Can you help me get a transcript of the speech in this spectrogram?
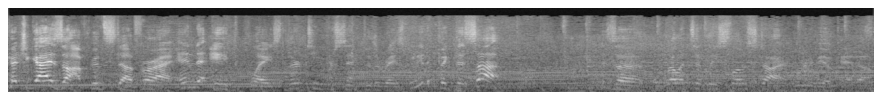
Cut you guys off. Good stuff. All right, into eighth place, 13% through the race. We need to pick this up. This is a, a relatively slow start. We're gonna be okay though.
